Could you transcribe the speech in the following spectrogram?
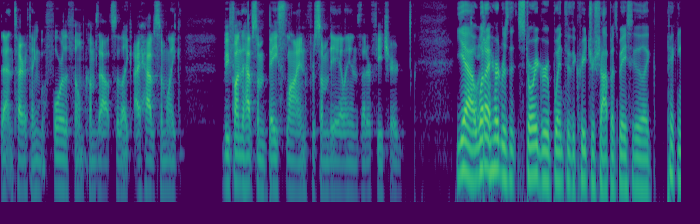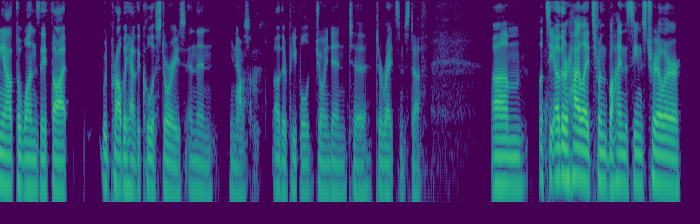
that entire thing before the film comes out. So like, I have some like, it'd be fun to have some baseline for some of the aliens that are featured. Yeah, what I heard was that Story Group went through the creature shop was basically like picking out the ones they thought would probably have the coolest stories and then, you know, Awesome. other people joined in to to write some stuff. Um, let's see other highlights from the behind the scenes trailer.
